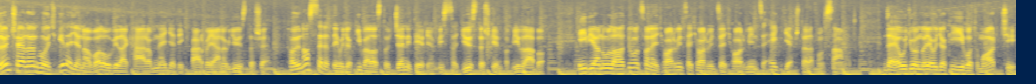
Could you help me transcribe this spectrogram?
Döntse el ön, hogy ki legyen a való világ három negyedik párbajának győztese. Ha ön azt szeretné, hogy a kiválasztott Jenny térjen vissza győztesként a villába, hívja a 0681 31 31 31-es telefonszámot. De úgy gondolja, hogy aki hívott Marcsi,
